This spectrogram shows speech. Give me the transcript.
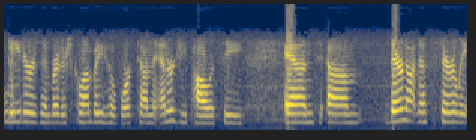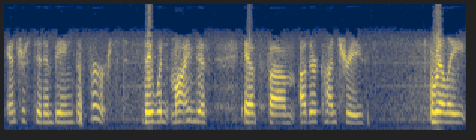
leaders in British Columbia who've worked on the energy policy, and um, they're not necessarily interested in being the first. They wouldn't mind if if um, other countries really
